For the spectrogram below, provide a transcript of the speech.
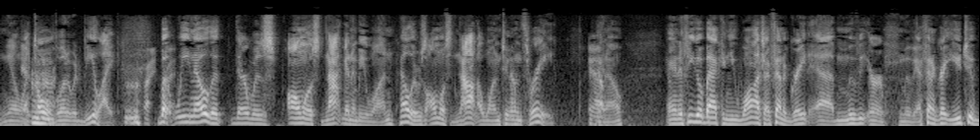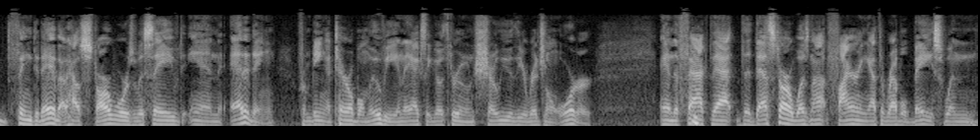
You know, like told what it would be like. Right, But right. we know that there was almost not going to be one. Hell, there was almost not a one, two, and three. Yeah. You know, and if you go back and you watch, I found a great uh, movie or movie. I found a great YouTube thing today about how Star Wars was saved in editing from being a terrible movie, and they actually go through and show you the original order. And the fact that the Death Star was not firing at the Rebel base when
